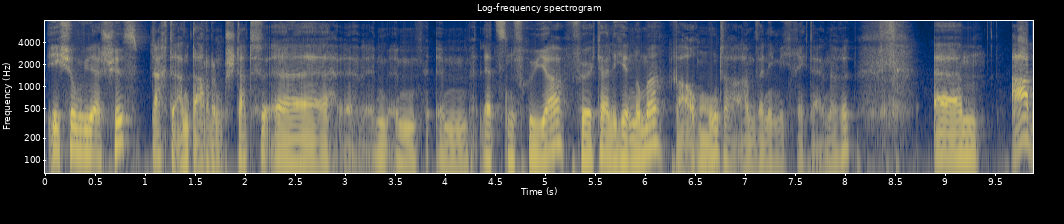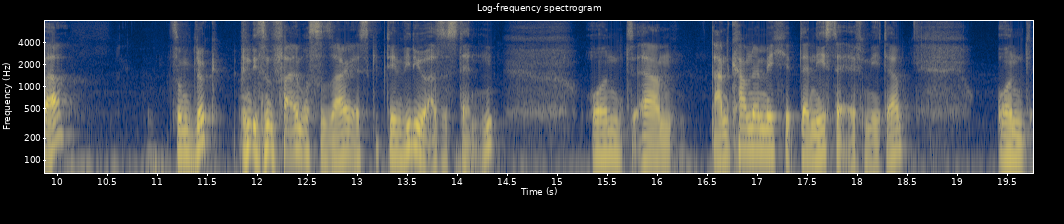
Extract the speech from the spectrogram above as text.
Ich schon wieder Schiss, dachte an Darmstadt äh, im, im, im letzten Frühjahr. Fürchterliche Nummer. War auch Montagabend, wenn ich mich recht erinnere. Ähm, aber zum Glück in diesem Fall musst du sagen, es gibt den Videoassistenten. Und ähm, dann kam nämlich der nächste Elfmeter. Und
